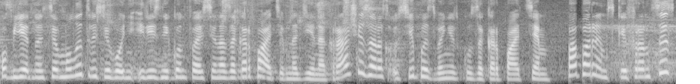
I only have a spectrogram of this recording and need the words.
Об'єднуються в молитві сьогодні і різні конфесії на Закарпатті. В надії на краще зараз усі без винятку закарпатці. Папа римський Франциск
